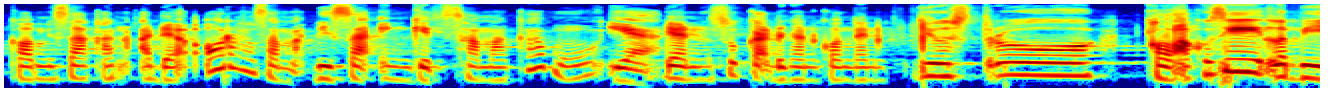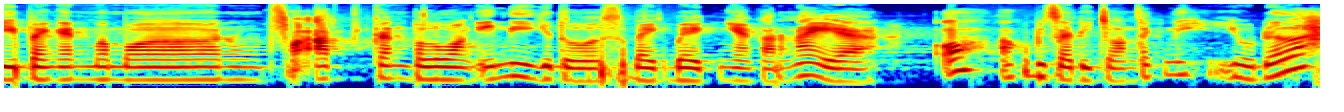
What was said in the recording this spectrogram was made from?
kalau misalkan ada orang sama bisa engage sama kamu ya dan suka dengan konten justru kalau aku sih lebih pengen memanfaatkan peluang ini gitu sebaik-baiknya. Karena ya oh aku bisa dicontek nih ya udahlah.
